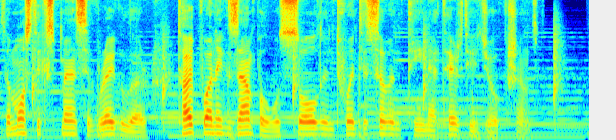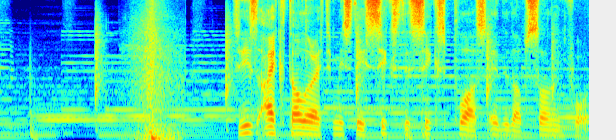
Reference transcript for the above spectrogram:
The most expensive regular Type 1 example was sold in 2017 at Heritage Auctions. This Ike dollar at MintState 66 Plus ended up selling for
